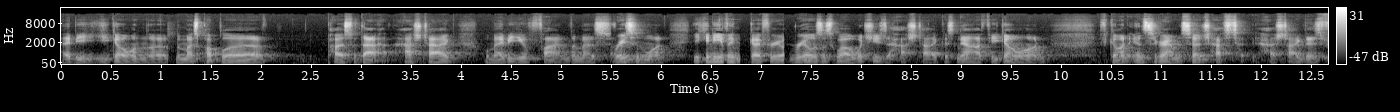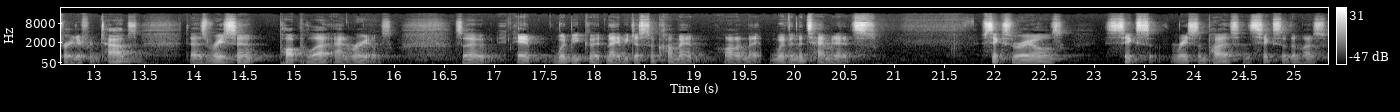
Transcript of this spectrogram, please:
maybe you go on the, the most popular post with that hashtag or maybe you'll find the most recent one. You can even go through reels as well which use a hashtag because now if you go on if you go on instagram and search hashtag, hashtag there's three different tabs. There's recent popular and reels. So it would be good maybe just to comment on that within the 10 minutes. Six reels six recent posts and six of the most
